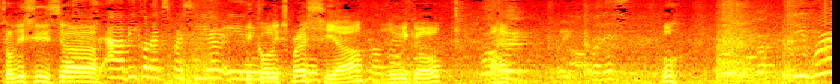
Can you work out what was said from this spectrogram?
So this is This uh, is uh, Bicol Express here in... Bicol Express. Yeah, there we go. I have What is oh, Liver?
